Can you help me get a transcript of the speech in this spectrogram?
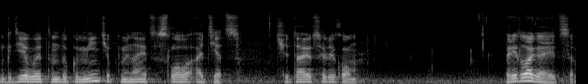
где в этом документе упоминается слово «отец». Читаю целиком. Предлагается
